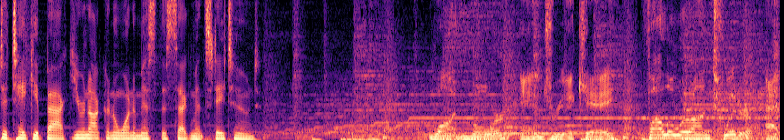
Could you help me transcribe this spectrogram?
to take it back. You're not going to want to miss this segment. Stay tuned. Want more Andrea Kaye? Follow her on Twitter at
